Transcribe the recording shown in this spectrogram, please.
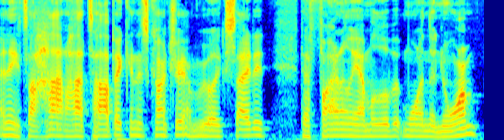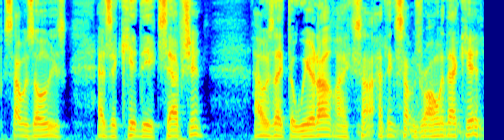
I think it's a hot, hot topic in this country. I'm really excited that finally I'm a little bit more in the norm because I was always, as a kid, the exception. I was like the weirdo. Like so, I think something's wrong with that kid.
